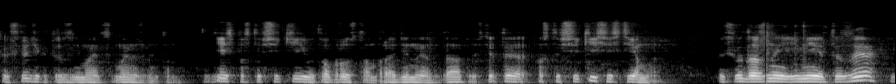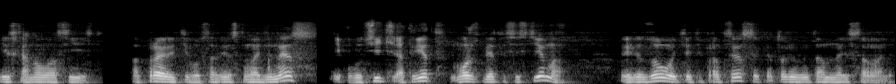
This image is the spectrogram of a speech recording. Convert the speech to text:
то есть люди, которые занимаются менеджментом. Есть поставщики, вот вопрос там про 1С, да, то есть это поставщики системы. То есть вы должны, имея ТЗ, если оно у вас есть, отправить его, соответственно, в 1С и получить ответ, может ли эта система реализовывать эти процессы, которые вы там нарисовали.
